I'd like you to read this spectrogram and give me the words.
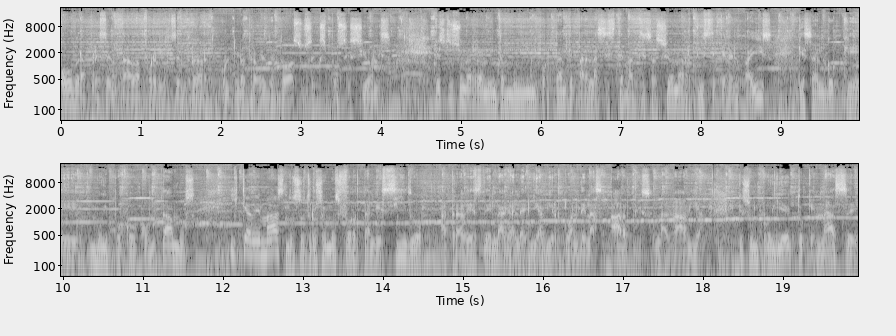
obra presentada por el Centro de Arte y Cultura a través de todas sus exposiciones. Esto es una herramienta muy importante para la sistematización artística en el país, que es algo que muy poco contamos y que además nosotros hemos fortalecido a través de la Galería Virtual de las Artes, la Gavia, que es un proyecto que nace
